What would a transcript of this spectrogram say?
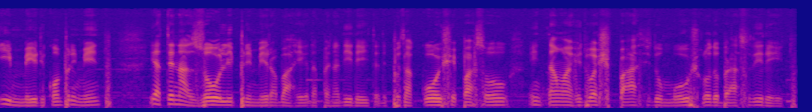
e meio de comprimento, e atenazou-lhe primeiro a barriga da perna direita, depois a coxa e passou então as duas partes do músculo do braço direito.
